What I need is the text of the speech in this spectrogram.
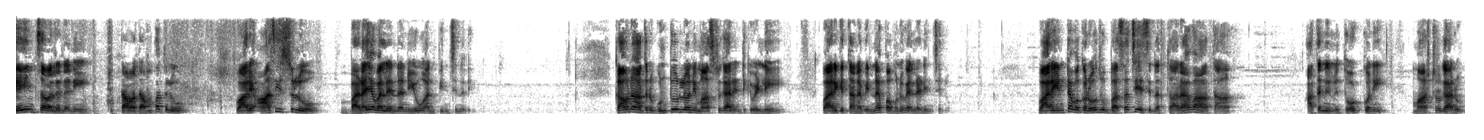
చేయించవలెనని తమ దంపతులు వారి ఆశీస్సులు బడయవలెననియు అనిపించినది. కావున అతడు గుంటూరులోని మాస్టర్ గారింటికి వెళ్ళి వారికి తన విన్నపమును వెల్లడించెను. వారి ఇంట ఒకరోజు బస చేసిన తర్వాత అతనిని తోడ్కొని మాస్టర్ గారు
